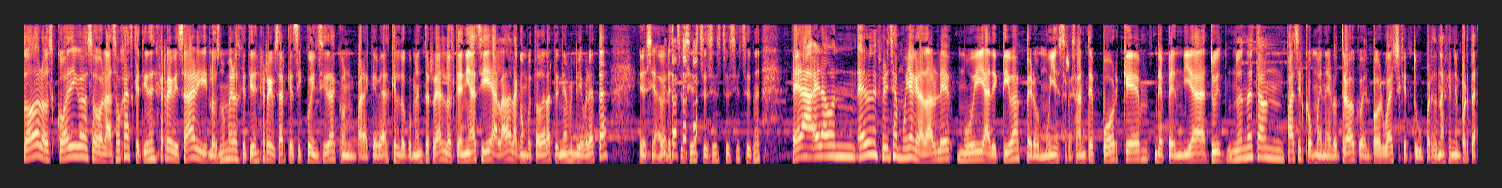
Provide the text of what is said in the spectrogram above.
todos los códigos o las hojas que tienes que revisar y los números que tienes que revisar que sí coincida con para que veas que el documento es real. Los tenía así al lado de la computadora, tenía mi libreta y decía, a ver, este sí, este sí, este sí, este no. Era, era, un, era una experiencia muy agradable, muy adictiva, pero muy estresante porque dependía, tú- no, no es tan fácil como en Aerotruck o en Power Watch que tu personaje no importa,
